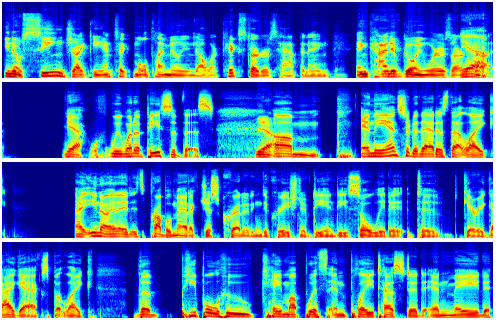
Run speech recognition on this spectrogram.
you know, seeing gigantic multi-million dollar Kickstarters happening mm-hmm. and kind of going, where's our yeah. cut? Yeah, we want a piece of this. Yeah. Um, and the answer to that is that like uh, you know, and it's problematic just crediting the creation of D and D solely to, to Gary Gygax, but like the people who came up with and play tested and made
